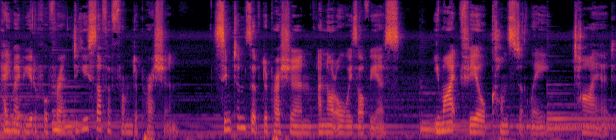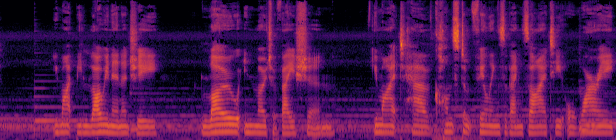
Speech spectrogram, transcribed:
Hey, my beautiful friend, do you suffer from depression? Symptoms of depression are not always obvious. You might feel constantly tired. You might be low in energy, low in motivation. You might have constant feelings of anxiety or worry,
